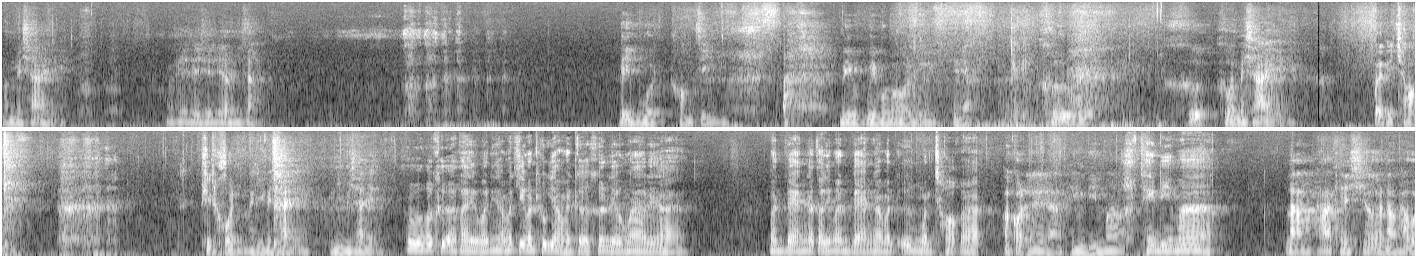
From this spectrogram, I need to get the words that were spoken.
มันไม่ใช่ มันไม่ใช่เทเชอร์ที่เรารู้จัก รีบูทของจริงรีรีบูทมาหมดเลยทีเนี้ยคือคือคือมันไม่ใช่ เปิดผิดช่อง ผิดคนเมื่อกี้ไม่ใช่เมื่อกี้ไม่ใช่เออมันคืออะไรวะเนี่ยเมื่อกี้มันทุกอย่างมันเกิดขึ้นเร็วมากเลยอะมันแบงก์อะตอนนี้มันแบงก์อะมันอึ้งมันช็อกอะเอาก่อนเลยนะเพลงดีมากเพลงดีมากล้างผ้าเทเชอร์ล้างผ้าไว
